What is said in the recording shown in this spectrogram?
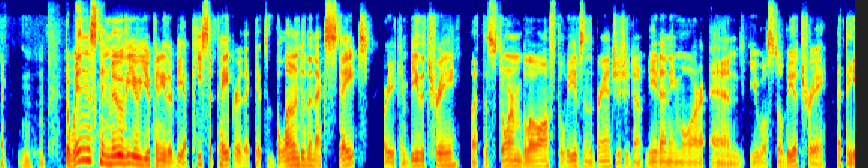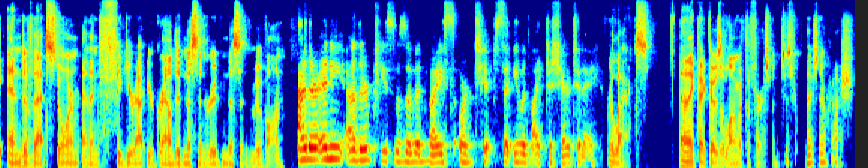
Like mm-hmm. the winds can move you. You can either be a piece of paper that gets blown to the next state, or you can be the tree, let the storm blow off the leaves and the branches you don't need anymore, and you will still be a tree at the end of that storm, and then figure out your groundedness and rootedness and move on. Are there any other pieces of advice or tips that you would like to share today? Relax. I think that goes along with the first one. Just there's no rush.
